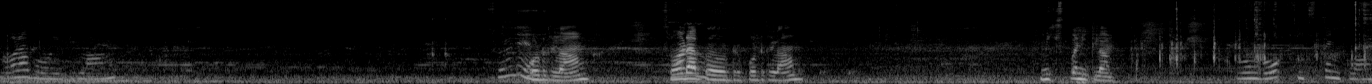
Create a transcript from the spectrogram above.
சோடா போட்டுக்கலாம். சோடா பவுடர் போட்டுக்கலாம். மிக்ஸ் பண்ணிக்கலாம். மிக்ஸ் பண்ணிக்கலாம்.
